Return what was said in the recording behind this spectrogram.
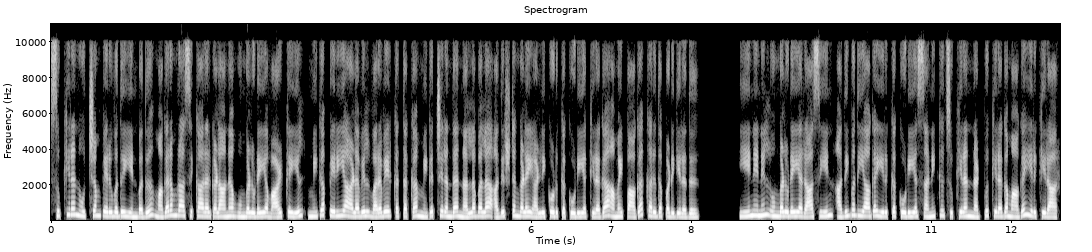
சுக்கிரன் உச்சம் பெறுவது என்பது மகரம் ராசிக்காரர்களான உங்களுடைய வாழ்க்கையில் மிகப்பெரிய அளவில் வரவேற்கத்தக்க மிகச்சிறந்த நல்லபல அதிர்ஷ்டங்களை அள்ளிக் கொடுக்கக்கூடிய கிரக அமைப்பாக கருதப்படுகிறது. ஏனெனில் உங்களுடைய ராசியின் அதிபதியாக இருக்கக்கூடிய சனிக்கு சுக்கிரன் நட்பு கிரகமாக இருக்கிறார்.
